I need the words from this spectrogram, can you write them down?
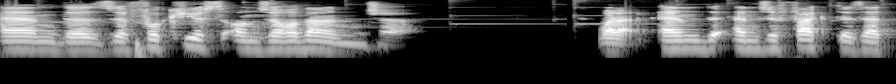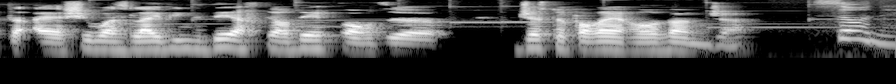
and uh, the focus on the revenge. Voilà, and and the fact that uh, she was living day after day for the just for her revenge. So ne,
